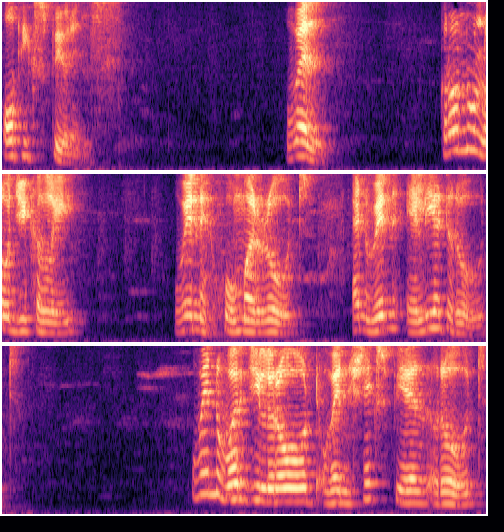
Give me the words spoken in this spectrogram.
of experience. Well, chronologically, when Homer wrote and when Eliot wrote, when Virgil wrote, when Shakespeare wrote,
